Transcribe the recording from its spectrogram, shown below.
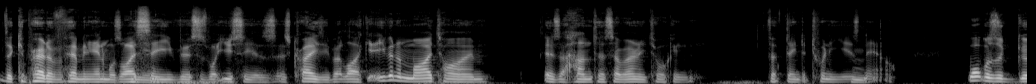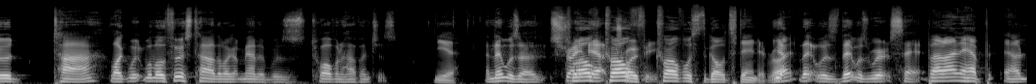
the comparative of how many animals I see versus what you see is is crazy. But like even in my time as a hunter, so we're only talking fifteen to twenty years Hmm. now. What was a good tahr? Like well, the first tahr that I got mounted was 12 and a half inches, yeah. and that was a straight 12, out 12 trophy. 12 was the gold standard, right? that was that was where it sat. But I know how, how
